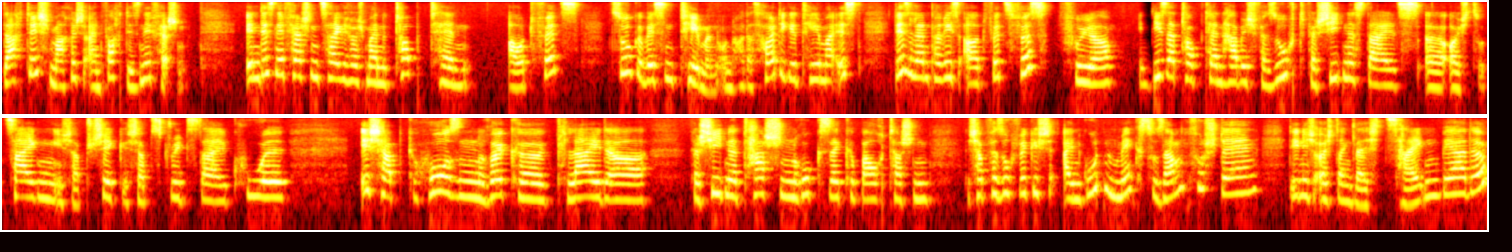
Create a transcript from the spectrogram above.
dachte ich, mache ich einfach Disney Fashion. In Disney Fashion zeige ich euch meine Top 10 Outfits, zu gewissen Themen. Und das heutige Thema ist Disneyland Paris Outfits fürs Frühjahr. In dieser Top 10 habe ich versucht, verschiedene Styles äh, euch zu zeigen. Ich habe schick, ich habe Street Style, cool. Ich habe Hosen, Röcke, Kleider, verschiedene Taschen, Rucksäcke, Bauchtaschen. Ich habe versucht, wirklich einen guten Mix zusammenzustellen, den ich euch dann gleich zeigen werde.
